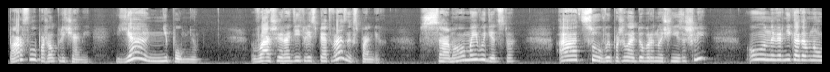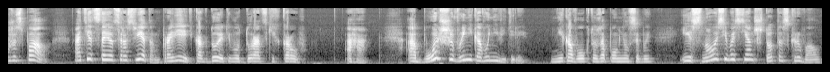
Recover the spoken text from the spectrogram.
Парслоу пожал плечами. Я не помню. Ваши родители спят в разных спальнях? С самого моего детства. А отцу вы пожелать доброй ночи не зашли? Он наверняка давно уже спал. Отец встает с рассветом проверить, как доет его дурацких коров. Ага. А больше вы никого не видели. Никого, кто запомнился бы. И снова Себастьян что-то скрывал,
